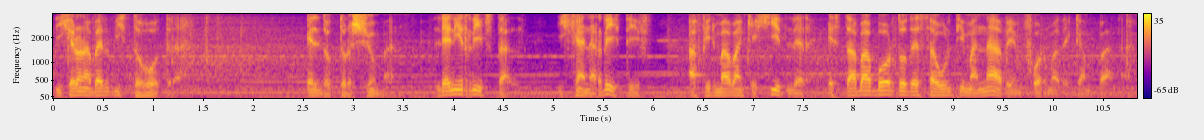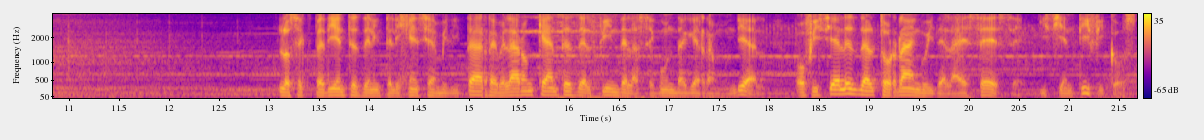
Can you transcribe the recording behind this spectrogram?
dijeron haber visto otra. El Dr. Schumann, Leni Riefstahl y Hannah Richthofen afirmaban que Hitler estaba a bordo de esa última nave en forma de campana. Los expedientes de la inteligencia militar revelaron que antes del fin de la Segunda Guerra Mundial, oficiales de alto rango y de la SS y científicos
